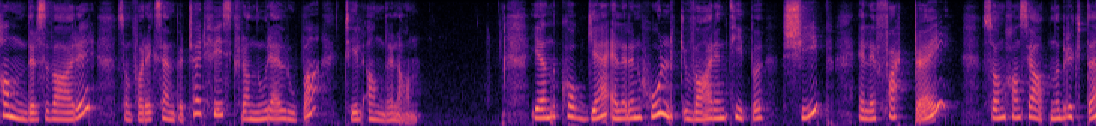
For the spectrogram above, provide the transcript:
handelsvarer, som f.eks. tørrfisk fra Nord-Europa til andre land. I En kogge eller en holk var en type skip eller fartøy som hanseatene brukte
